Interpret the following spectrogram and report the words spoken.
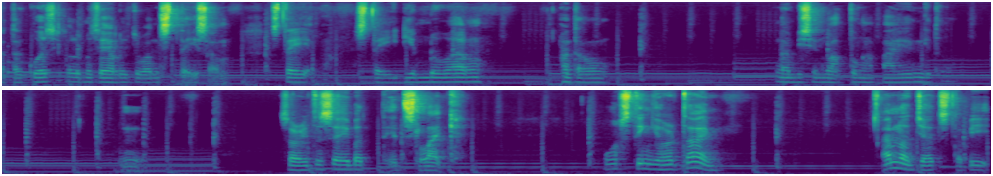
kata gue sih kalau misalnya lu cuma stay sam stay apa? Stay diem doang atau ngabisin waktu ngapain gitu. Hmm. sorry to say but it's like wasting your time. I'm not judge tapi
